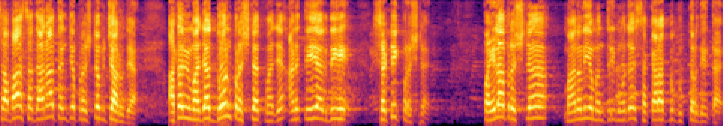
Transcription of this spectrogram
सभासदांना त्यांचे प्रश्न विचारू द्या. आता मी माझ्या दोन प्रश्न आहेत माझे आणि तेही अगदी सटीक प्रश्न आहेत. पहिला प्रश्न माननीय मंत्री महोदय सकारात्मक उत्तर देत आहेत.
